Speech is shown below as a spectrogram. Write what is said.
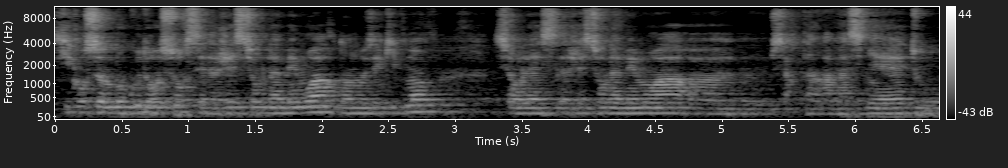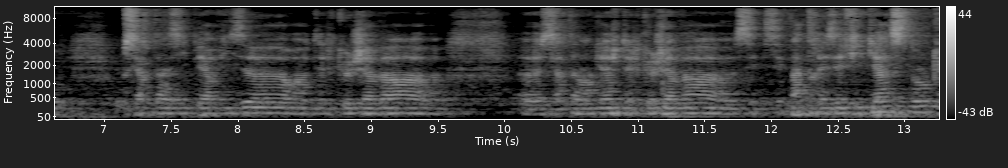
Ce qui consomme beaucoup de ressources, c'est la gestion de la mémoire dans nos équipements. Si on laisse la gestion de la mémoire, euh, certains ramasse-miettes ou, certains hyperviseurs euh, tels que Java, certains langages tels que Java, c'est pas très efficace. Donc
